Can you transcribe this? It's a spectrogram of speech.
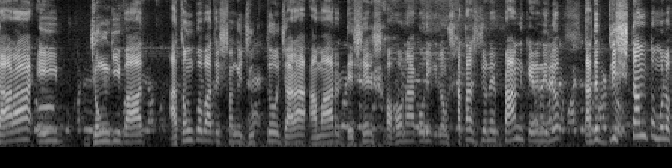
যারা এই জঙ্গিবাদ, আতঙ্কবাদের সঙ্গে যুক্ত, যারা আমার দেশের সহনাগরিক এবং সাতাশ জনের প্রাণ কেড়ে নিল, তাদের দৃষ্টান্তমূলক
